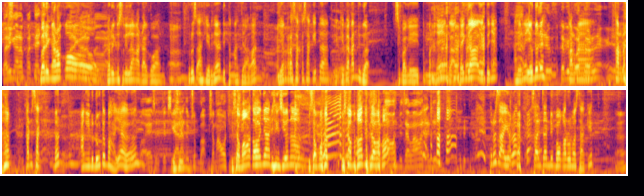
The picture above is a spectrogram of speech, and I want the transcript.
Bari ngarokot teh. bari ngarokok, Bari ngarokok. bari ngeslilang adagoan. Heeh. Terus akhirnya di tengah jalan dia ngerasa kesakitan. Ya, kita kan juga sebagai temennya ya nggak tega gitunya. Akhirnya ya udah deh. Aduh, karena motornya, karena kan sak dan angin duduk tuh bahaya heuh. Bahaya siaran bisa bisa maut. Bisa maut ohnya di singsionan. Bisa maut, bisa maut, bisa maut. maut, bisa maut anjing. Terus akhirnya Sancan dibawa ke rumah sakit. Heeh.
